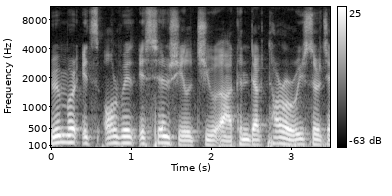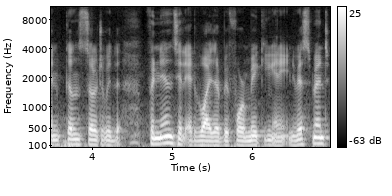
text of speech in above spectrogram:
Remember, it's always essential to uh, conduct thorough research and consult with a financial advisor before making any investment.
